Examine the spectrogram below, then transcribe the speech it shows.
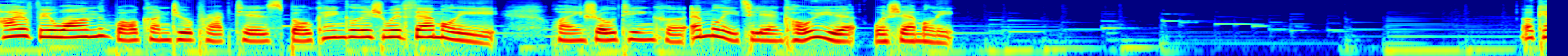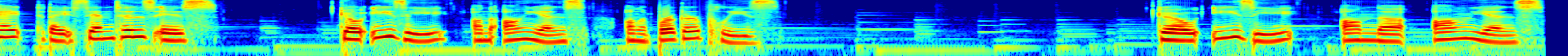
Hi everyone, welcome to practice spoken English with Emily. 欢迎收听和 Emily 一起练口语，我是 Emily。Okay, today's sentence is Go easy on the onions on a burger, please. Go easy on the onions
